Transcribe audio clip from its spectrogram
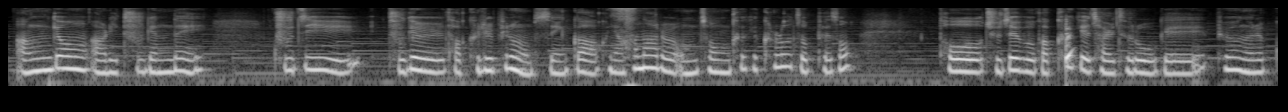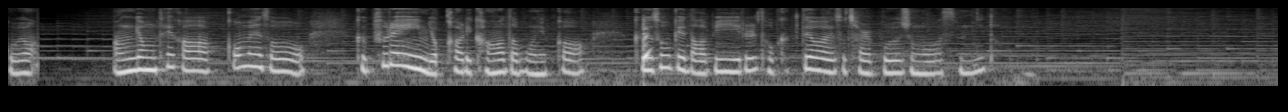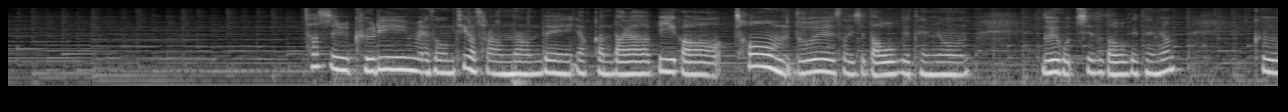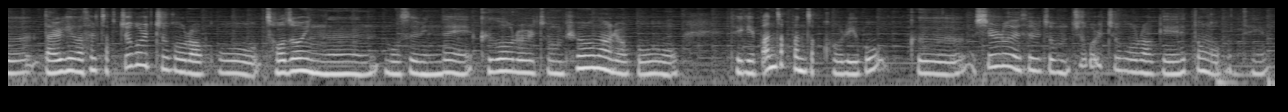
안경 알이 두 개인데 굳이 두 개를 다 그릴 필요는 없으니까 그냥 하나를 엄청 크게 클로즈업해서 더 주제부가 크게 잘 들어오게 표현을 했고요. 안경 테가 검해서 그 프레임 역할이 강하다 보니까 그 속의 나비를 더 극대화해서 잘 보여준 것 같습니다. 사실 그림에선 티가 잘 안 나는데 약간 나비가 처음 누에서 이제 나오게 되면 누에 고치에서 나오게 되면 그 날개가 살짝 쭈글쭈글하고 젖어 있는 모습인데 그거를 좀 표현하려고 되게 반짝반짝거리고 그 실루엣을 좀 쭈글쭈글하게 했던 것 같아요.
